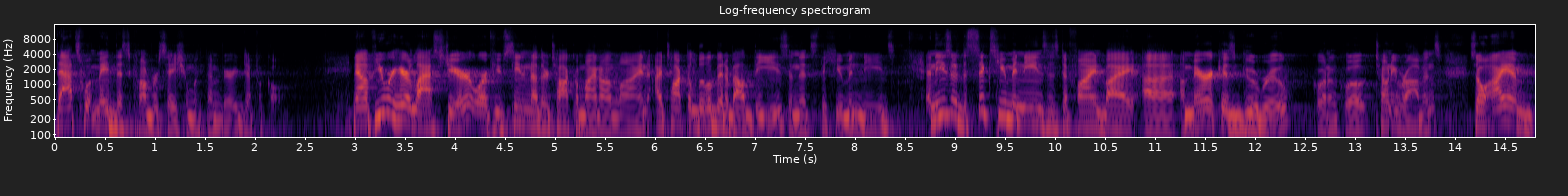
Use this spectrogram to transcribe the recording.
That's what made this conversation with them very difficult now if you were here last year or if you've seen another talk of mine online i talked a little bit about these and that's the human needs and these are the six human needs as defined by uh, america's guru quote unquote, Tony Robbins. So I am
